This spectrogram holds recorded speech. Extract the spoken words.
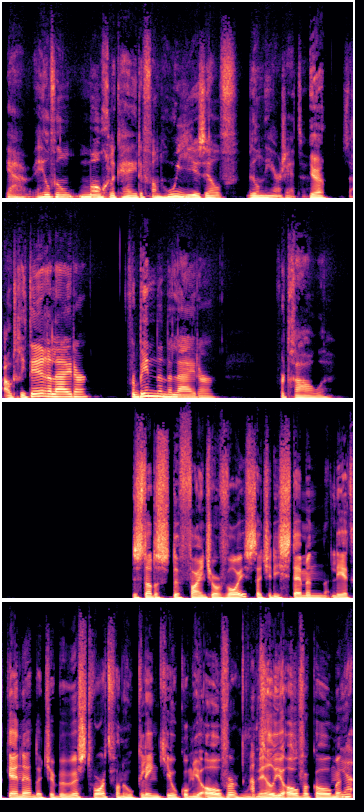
ja, heel veel mogelijkheden van hoe je jezelf wil neerzetten. Ja. Autoritaire leider, verbindende leider, vertrouwen. Dus dat is de find your voice. Dat je die stemmen leert kennen. Dat je bewust wordt van hoe klink je, hoe kom je over, hoe Absoluut. wil je overkomen. Ja.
